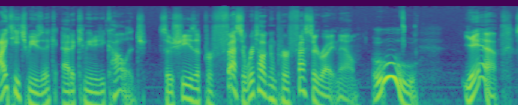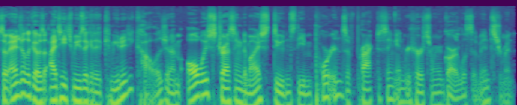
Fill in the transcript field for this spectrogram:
I teach music at a community college. So she is a professor. We're talking professor right now. Ooh, Yeah. So Angela goes, I teach music at a community college, and I'm always stressing to my students the importance of practicing and rehearsing regardless of instrument.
